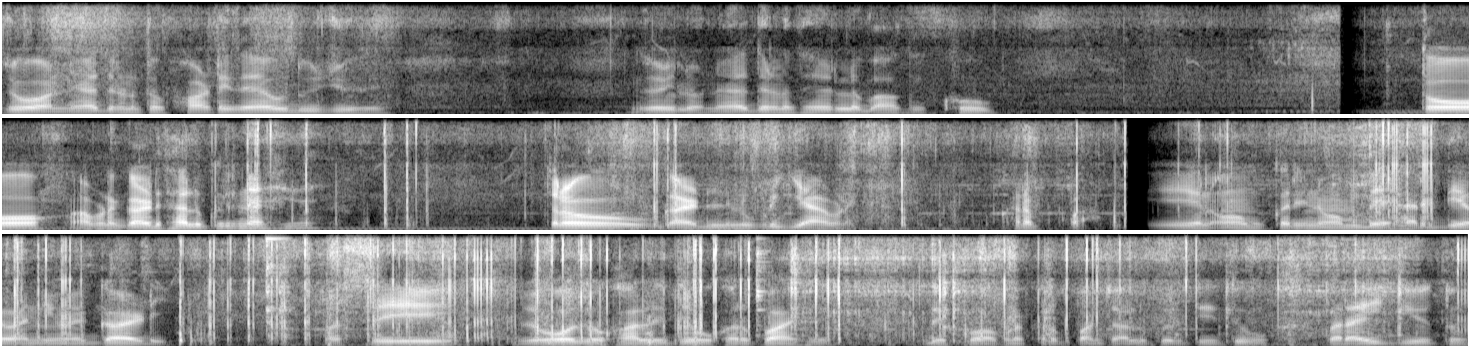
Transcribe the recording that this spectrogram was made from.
જો અદરણ તો ફાટી જાય એવું દૂજ્યું છે. જોઈ લો નેદણ થાય એટલે બાકી ખૂબ. તો આપણે ગાડી ચાલુ કરી નાખીએ. ચલો, ગાડી લઈને ઉપડી ગયા આપણે. ખરપ્પા. એને ઓમ કરીને ઓમ બેહારી દેવાની હોય ગાડી. પછી જોવો જો ખાલી જો ખરપા છે. દેખો, આપણે ખરપાન ચાલુ કરી દીધું. ભરાઈ ગયું હતું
